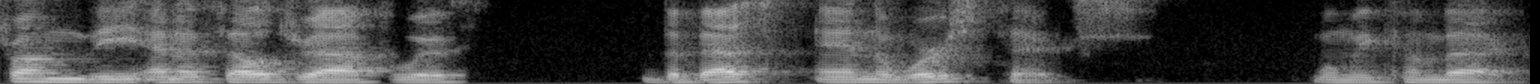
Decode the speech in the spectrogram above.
from the NFL draft with the best and the worst picks when we come back.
